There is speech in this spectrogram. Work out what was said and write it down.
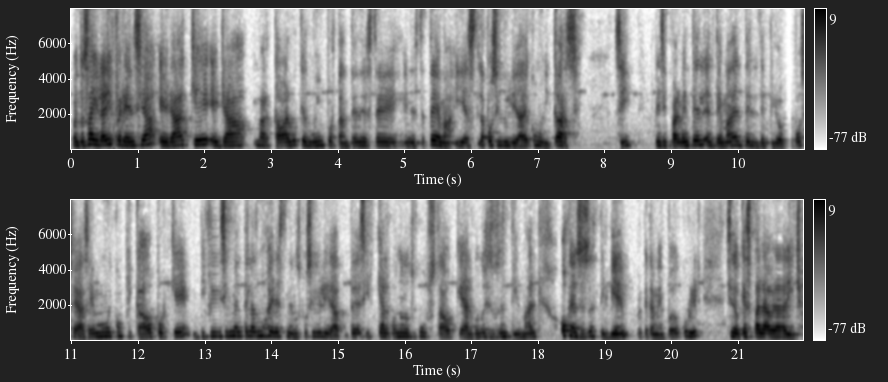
Entonces ahí la diferencia era que ella marcaba algo que es muy importante en este, en este tema y es la posibilidad de comunicarse, ¿sí? Principalmente el, tema del, del, del, piropo se hace muy complicado porque difícilmente las mujeres tenemos posibilidad de decir que algo no nos gusta o que algo nos hizo sentir mal o que nos hizo sentir bien, porque también puede ocurrir, sino que es palabra dicha.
